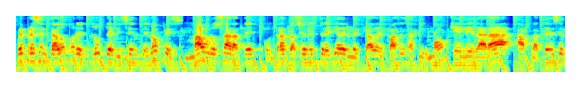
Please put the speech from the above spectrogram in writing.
Fue presentado por el club de Vicente López. Mauro Zárate, contratación estrella del mercado de pases, afirmó que le dará a Platense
